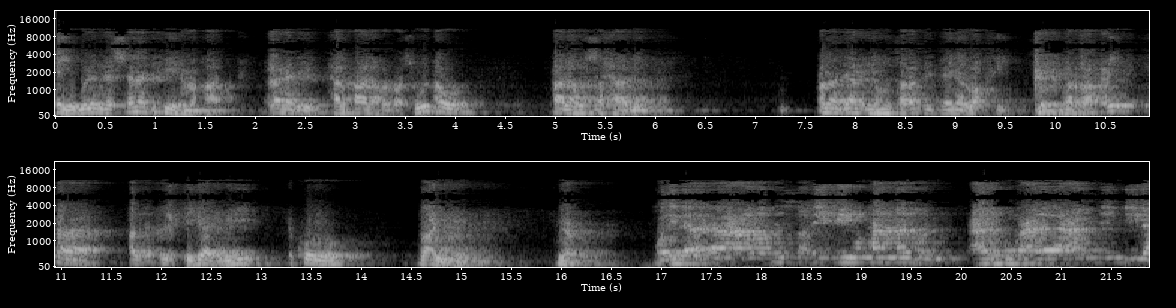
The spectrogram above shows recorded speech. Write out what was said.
أي يقول أن السند فيه مقال. لا ندري هل قاله الرسول أو قاله الصحابي. وما دام إنه متردد بين الوقف والرفع فالاحتجاج به يكون ضعيفا نعم. ولذا أعرض في الصحيح محمد عنه على عمد إلى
